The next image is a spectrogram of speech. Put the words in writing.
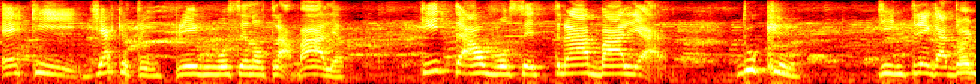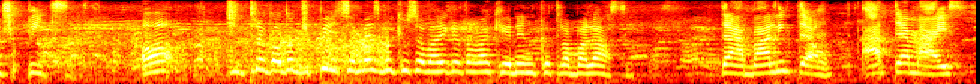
É que, já que eu tenho emprego você não trabalha, que tal você trabalhar? Do que? De entregador de pizza. Ah, de entregador de pizza, mesmo que o seu barriga tava querendo que eu trabalhasse. Trabalho então. Até mais.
